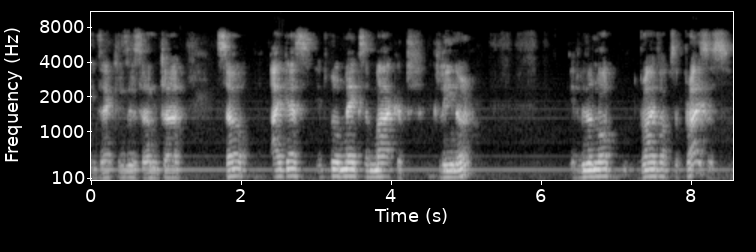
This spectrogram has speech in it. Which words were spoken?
exactly this. And uh, so I guess it will make the market cleaner. It will not drive up the prices.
